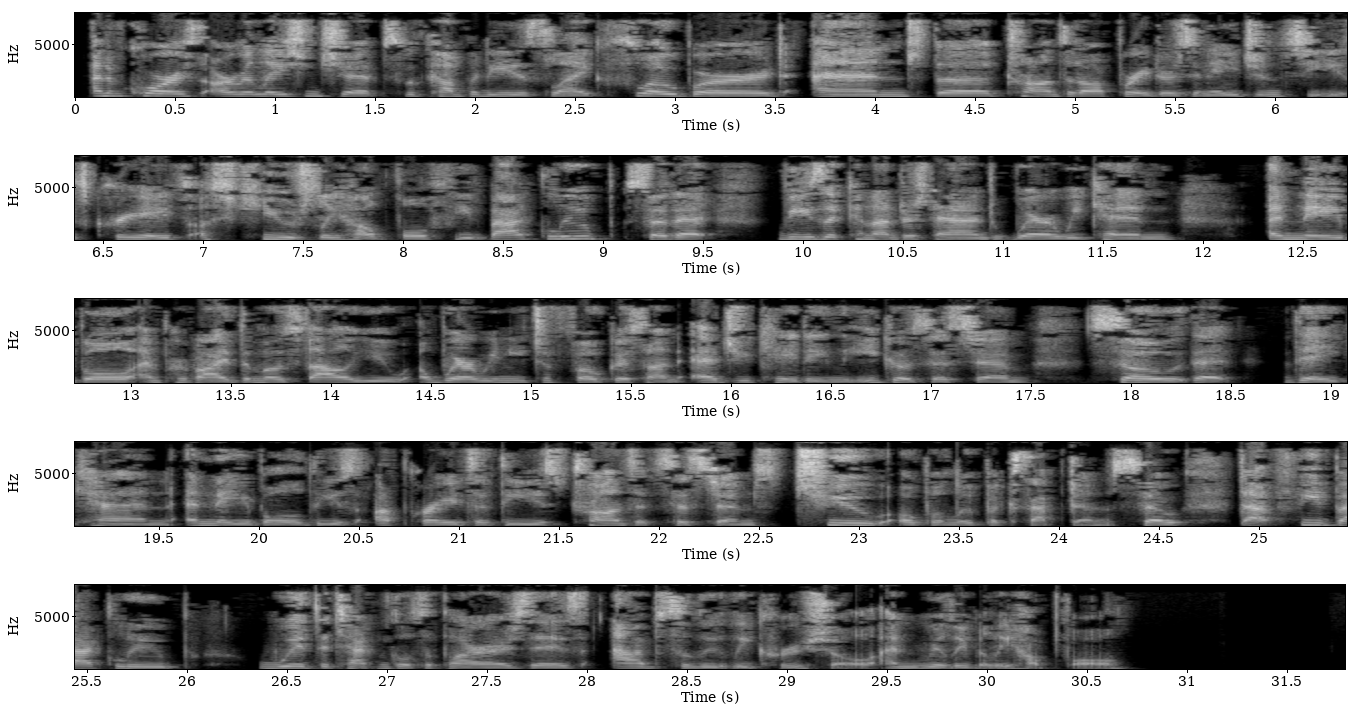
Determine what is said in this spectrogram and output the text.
And of course, our relationships with companies like Flowbird and the transit operators and agencies creates a hugely helpful feedback loop so that Visa can understand where we can enable and provide the most value and where we need to focus on educating the ecosystem so that they can enable these upgrades of these transit systems to open loop acceptance. So that feedback loop with the technical suppliers is absolutely crucial and really, really helpful.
